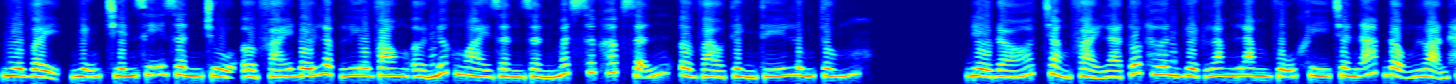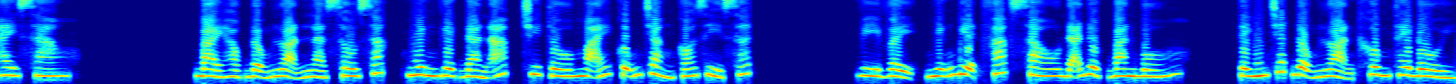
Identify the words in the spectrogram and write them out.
Như vậy, những chiến sĩ dân chủ ở phái đối lập lưu vong ở nước ngoài dần dần mất sức hấp dẫn, ở vào tình thế lúng túng. Điều đó chẳng phải là tốt hơn việc lăm lăm vũ khí chân áp động loạn hay sao? Bài học động loạn là sâu sắc, nhưng việc đàn áp truy tố mãi cũng chẳng có gì sất. Vì vậy, những biện pháp sau đã được ban bố. Tính chất động loạn không thay đổi,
